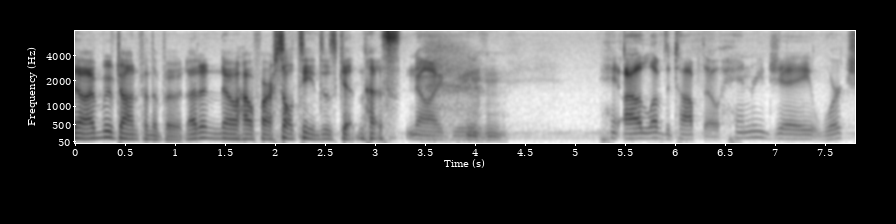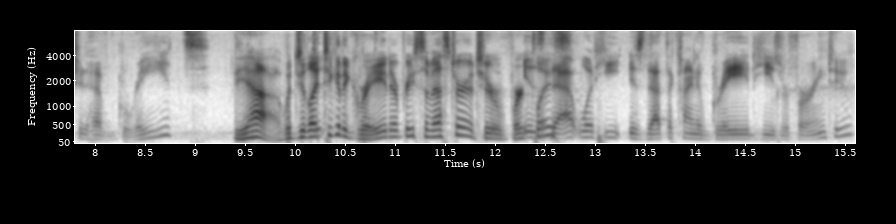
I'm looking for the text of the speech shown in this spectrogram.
No, I moved on from the boat. I didn't know how far saltines was getting us. No, I agree. He- I love the top though. Henry J. Work should have grades. Yeah. Would you like to get a grade every semester at your workplace? Is that what he? Is that the kind of grade he's referring to?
